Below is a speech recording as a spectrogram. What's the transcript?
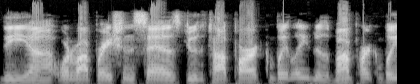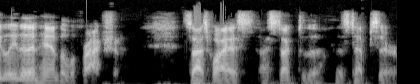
the uh, order of operations says do the top part completely, do the bottom part completely, then handle the fraction. So that's why I, I stuck to the, the steps there.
